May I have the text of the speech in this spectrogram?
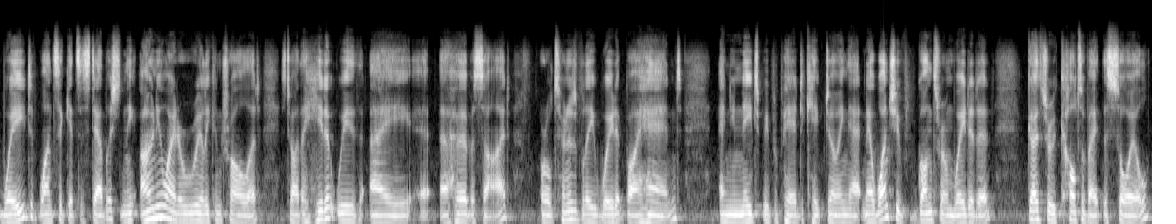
weed once it gets established. And the only way to really control it is to either hit it with a, a herbicide or alternatively weed it by hand. And you need to be prepared to keep doing that. Now, once you've gone through and weeded it, go through, cultivate the soil,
